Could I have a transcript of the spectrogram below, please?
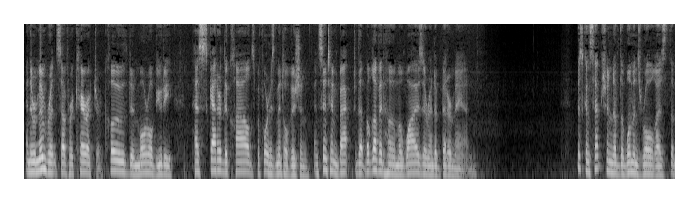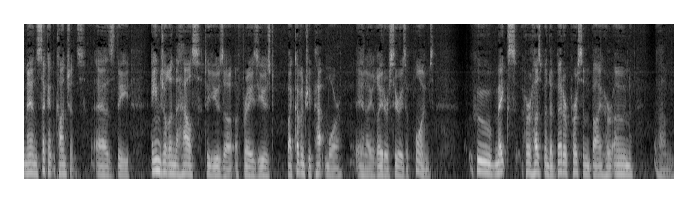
and the remembrance of her character, clothed in moral beauty, has scattered the clouds before his mental vision and sent him back to that beloved home a wiser and a better man. This conception of the woman's role as the man's second conscience, as the angel in the house, to use a, a phrase used by Coventry Patmore in a later series of poems, who makes her husband a better person by her own um,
